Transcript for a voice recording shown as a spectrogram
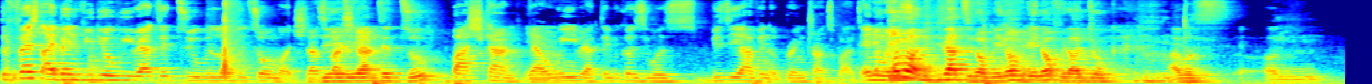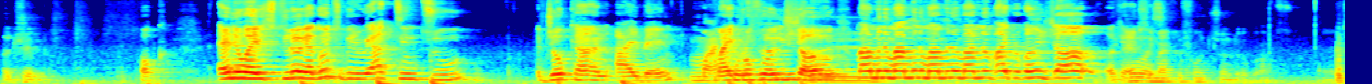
The first Ayben video we reacted to, we loved it so much. That's they Bashkan. reacted to. Bashkan. Yeah, Yeah. we reacted because he was busy having a brain transplant. Anyway. Come on, that's enough. Enough, enough with that joke. I was on a trip. Ok. Anyways, today we are going to be reacting to Joker and Ayben microphone, Microphone show. show. Mamma, mamma, mamma, mamma, microphone show. Okay, Anyways. anyways. microphone should do but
